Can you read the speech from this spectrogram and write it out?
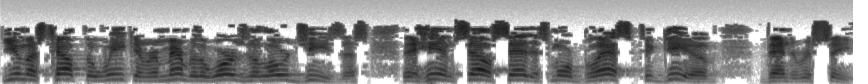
you must help the weak and remember the words of the Lord Jesus, that He Himself said it's more blessed to give than to receive.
